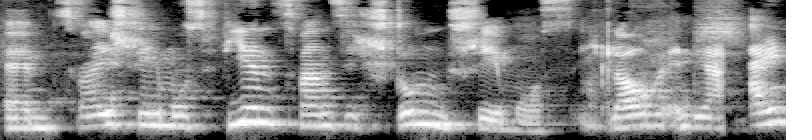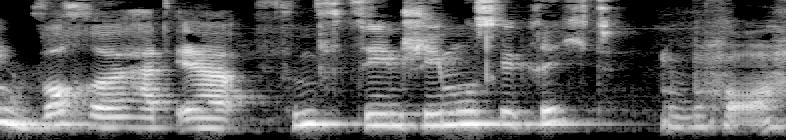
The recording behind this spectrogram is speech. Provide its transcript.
Ähm, zwei Chemos, 24 Stunden Chemos. Ich glaube, in der einen Woche hat er 15 Chemos gekriegt. Boah.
